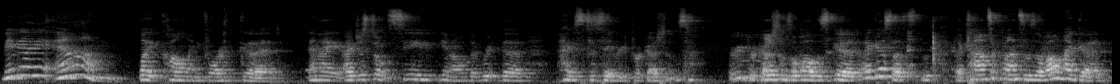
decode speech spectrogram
Maybe I am like calling forth good. And I, I just don't see, you know, the, the, I used to say repercussions. The repercussions of all this good. I guess that's the, consequences of all my good.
